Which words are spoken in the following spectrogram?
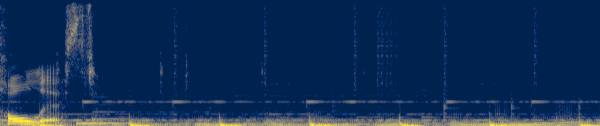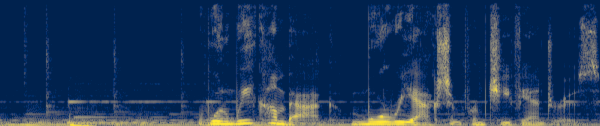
Whole list. When we come back, more reaction from Chief Andrews.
